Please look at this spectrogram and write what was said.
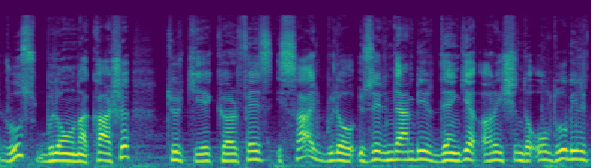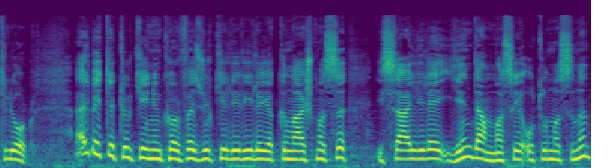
Rus bloğuna karşı Türkiye, Körfez, İsrail bloğu üzerinden bir denge arayışında olduğu belirtiliyor. Elbette Türkiye'nin Körfez ülkeleriyle yakınlaşması, İsrail ile yeniden masaya oturmasının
